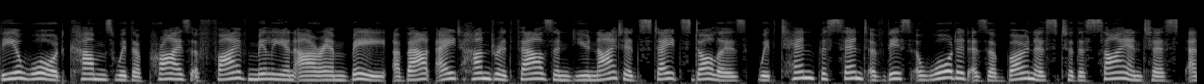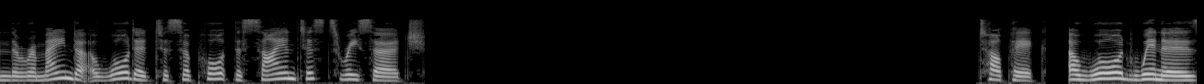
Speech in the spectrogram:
The award comes with a prize of 5 million RMB, about 800,000 United States dollars, with 10% of this awarded as a bonus to the scientist and the remainder awarded to support the scientist's research. Award winners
